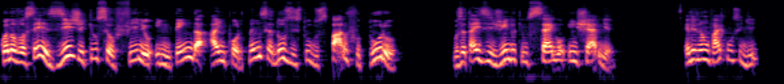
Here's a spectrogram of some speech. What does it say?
Quando você exige que o seu filho entenda a importância dos estudos para o futuro, você está exigindo que um cego enxergue. Ele não vai conseguir.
